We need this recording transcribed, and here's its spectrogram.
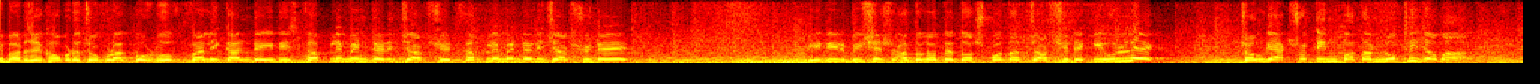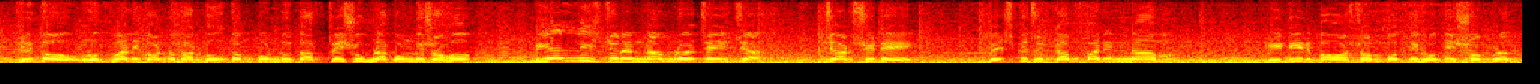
এবার যে খবরে চোখ রাখব রোজভ্যালি কাণ্ডে ইডি সাপ্লিমেন্টারি চার্জশিট সাপ্লিমেন্টারি চার্জশিটে ইডির বিশেষ আদালতে দশ পাতার চার্জশিটে কি উল্লেখ? সঙ্গে একশো তিন পাতার নথি জমা। ধৃত রোজভ্যালি কর্ণধার গৌতম কুণ্ডু, তার স্ত্রী শুভ্রা কুণ্ডু সহ বিয়াল্লিশ জনের নাম রয়েছে এই চার্জশিটে বেশ কিছু কোম্পানির নাম ইডির পাওয়া সম্পত্তির হদিশ সংক্রান্ত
